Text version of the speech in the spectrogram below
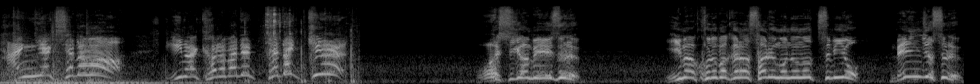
反逆者ども！今この場で叩き切る。わしが命ずる。今この場から去る者の罪を免除する。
